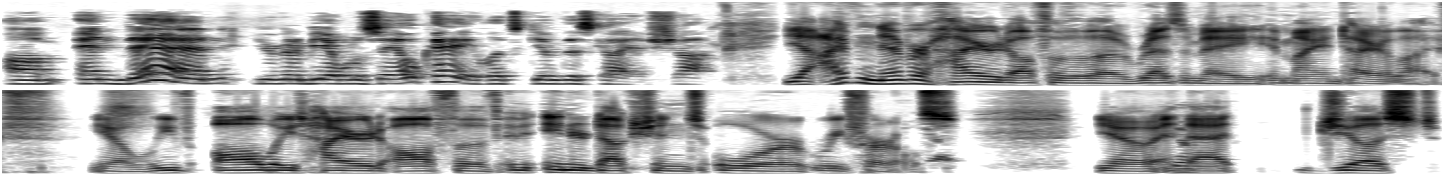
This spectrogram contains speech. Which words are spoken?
Um, and then you're going to be able to say, okay, let's give this guy a shot. Yeah, I've never hired off of a resume in my entire life. You know, we've always hired off of introductions or referrals. You know, and yep. that just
